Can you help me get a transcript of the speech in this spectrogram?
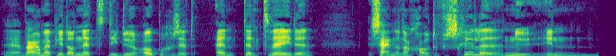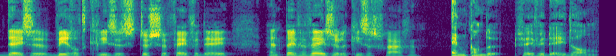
eh, waarom heb je dan net die deur opengezet? En ten tweede, zijn er dan grote verschillen nu in deze wereldcrisis tussen VVD en PVV, zullen kiezers vragen. En kan de VVD dan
